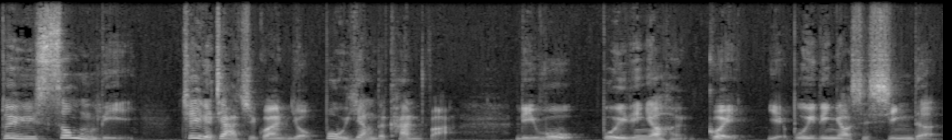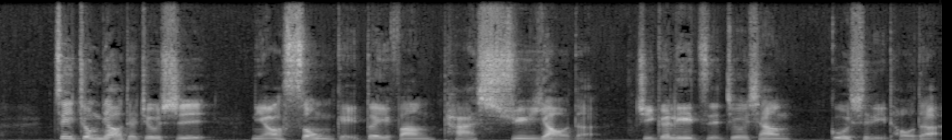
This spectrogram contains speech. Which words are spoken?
对于送礼这个价值观有不一样的看法。礼物不一定要很贵，也不一定要是新的，最重要的就是你要送给对方他需要的。举个例子，就像故事里头的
